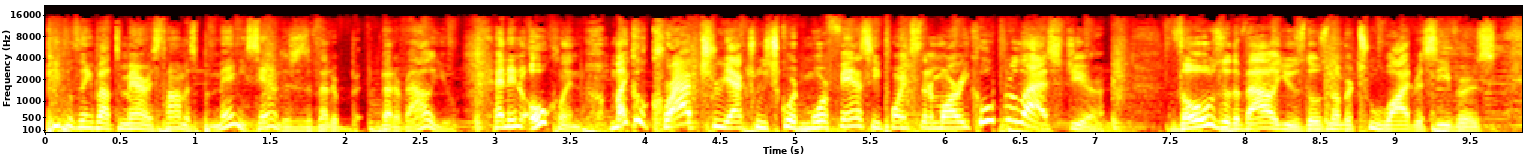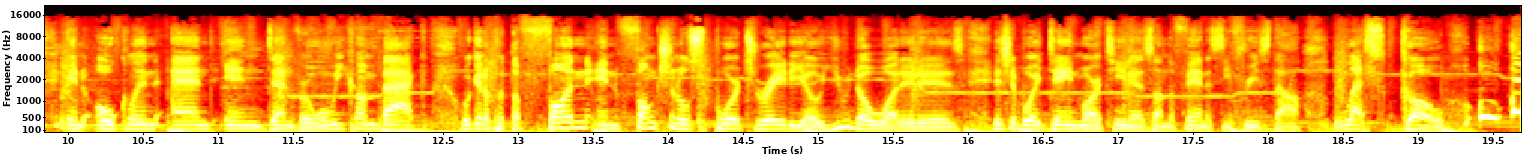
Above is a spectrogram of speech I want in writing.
People think about Demaryius Thomas, but Manny Sanders is a better better value. And in Oakland, Michael Crabtree actually scored more fantasy points than Amari Cooper last year. Those are the values, those number two wide receivers in Oakland and in Denver. When we come back, we're going to put the fun in functional sports radio. You know what it is. It's your boy Dane Martinez on the Fantasy Freestyle. Let's go. Ooh, ooh.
